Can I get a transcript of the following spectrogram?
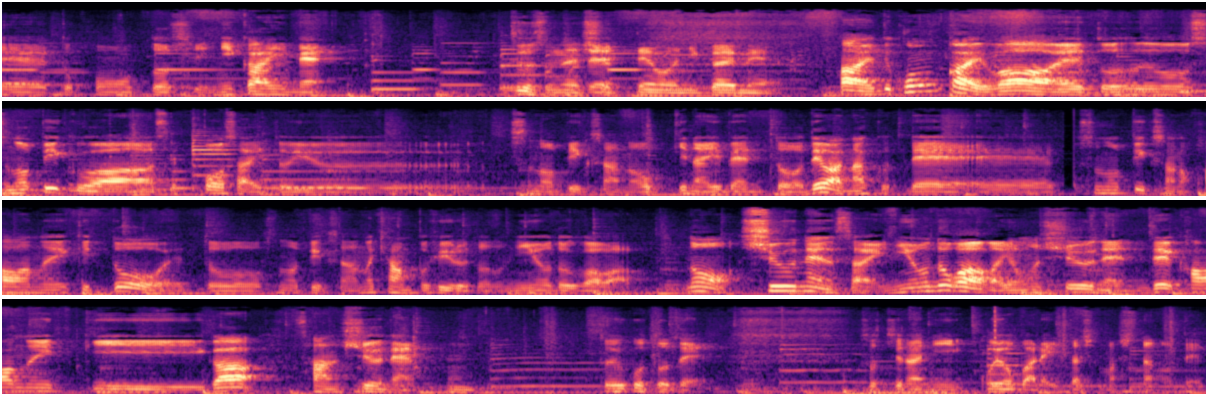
えー、と今年2回目。そうですね。出店は2回目。はい、で今回は、えー、とスノーピークは説法祭というスノーピークさんの大きなイベントではなくて、えースノーピークさんの川の駅と,、えー、とスノーピークさんのキャンプフィールドの仁淀川の周年祭仁淀川が4周年で川の駅が3周年うんということでそちらにお呼ばれいたしましたので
